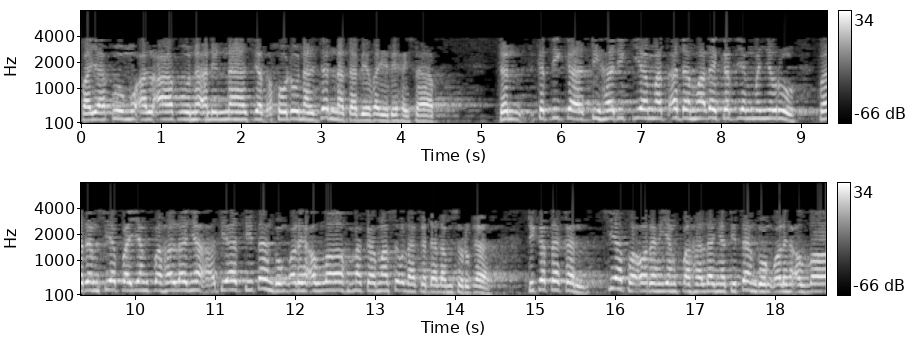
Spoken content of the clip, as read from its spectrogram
Fayaqumu al-'afuna 'anil nas yadkhuluna al-jannata bighairi hisab. Dan ketika di hari kiamat ada malaikat yang menyuruh, barang siapa yang pahalanya ditanggung oleh Allah, maka masuklah ke dalam surga. Dikatakan, siapa orang yang pahalanya ditanggung oleh Allah,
